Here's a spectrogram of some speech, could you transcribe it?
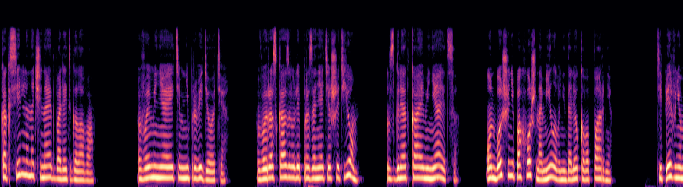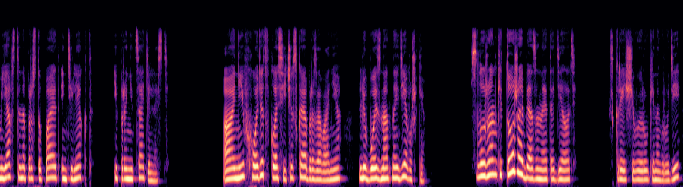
как сильно начинает болеть голова. Вы меня этим не проведете. Вы рассказывали про занятия шитьем. Взгляд Кая меняется, он больше не похож на милого недалекого парня. Теперь в нем явственно проступает интеллект и проницательность. А они входят в классическое образование любой знатной девушки. Служанки тоже обязаны это делать. Скрещиваю руки на груди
